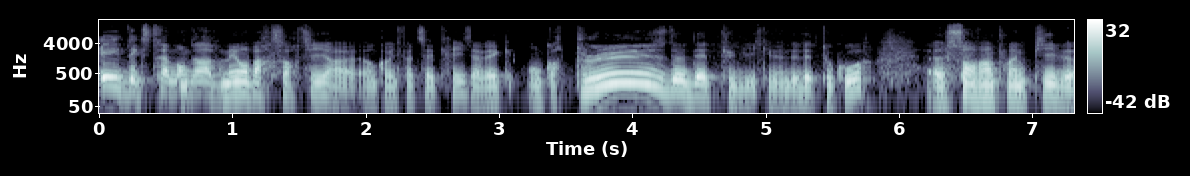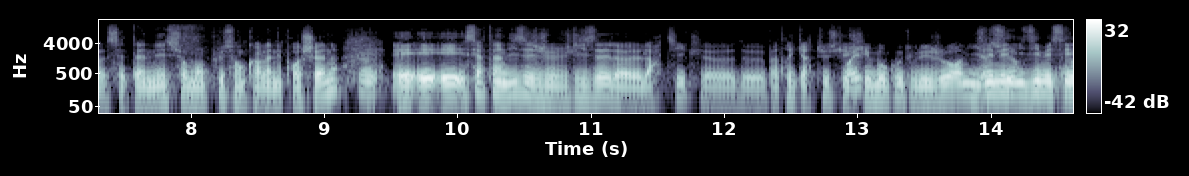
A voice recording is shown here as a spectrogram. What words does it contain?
et d'extrêmement grave. Mais on va ressortir euh, encore une fois de cette crise avec encore plus de dettes publiques, de dettes tout court. 120 points de PIB cette année, sûrement plus encore l'année prochaine. Mm. Et, certains disent, et je, lisais l'article de Patrick Artus qui écrit beaucoup tous les jours, il, dit, mais, c'est,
